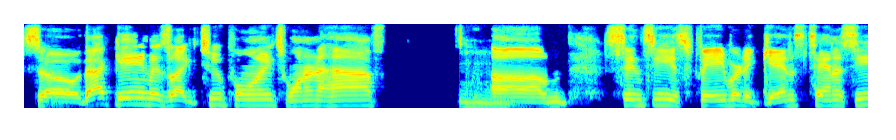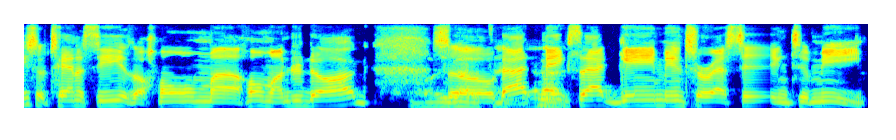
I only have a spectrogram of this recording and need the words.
So that game is like two points, one and a half. Mm-hmm. Um, since he is favored against Tennessee, so Tennessee is a home uh, home underdog, so that, that, makes that game interesting to me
